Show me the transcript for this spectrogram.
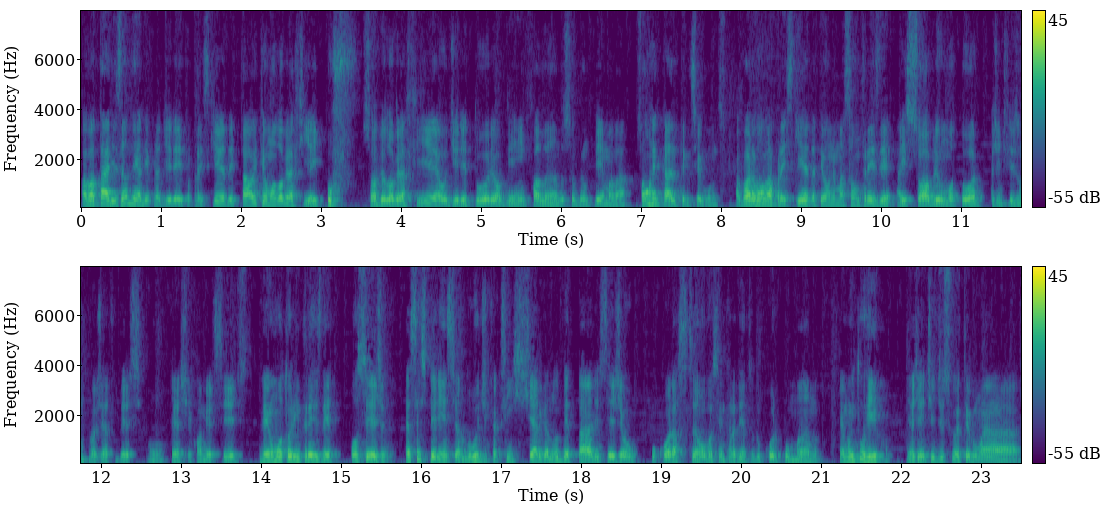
avatares, andem ali para a direita ou para a esquerda e tal, e tem uma holografia. E puf, sobe a holografia, é o diretor, é alguém falando sobre um tema lá. Só um recado de 30 segundos. Agora vamos lá para a esquerda, tem uma animação 3D. Aí sobe um motor, a gente fez um projeto desse, um teste com a Mercedes, vem um motor em 3D. Ou seja, essa experiência lúdica que se enxerga no detalhe, seja o, o coração, você entrar dentro do corpo humano, é muito rico. E a gente disse, teve uma,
